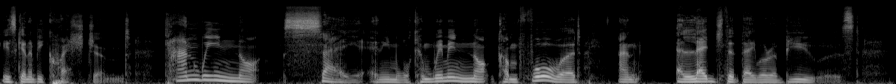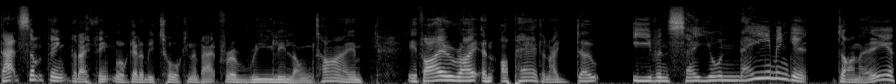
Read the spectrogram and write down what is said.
is going to be questioned. Can we not say anymore? Can women not come forward and allege that they were abused? That's something that I think we're going to be talking about for a really long time. If I write an op ed and I don't even say you're naming it, Donny,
